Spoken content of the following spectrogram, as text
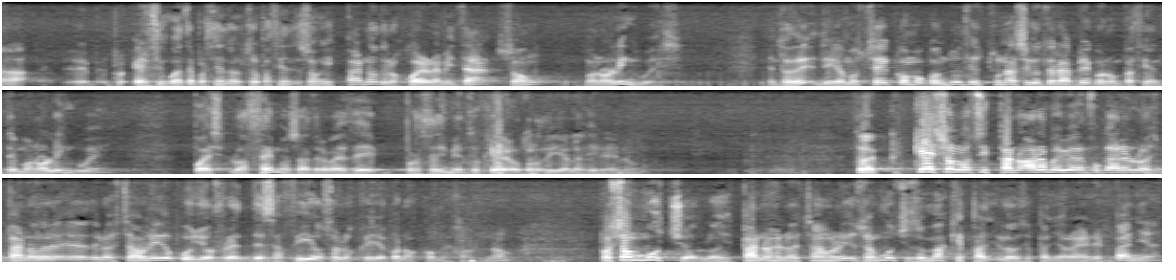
Ah, eh, el 50% de nuestros pacientes son hispanos, de los cuales la mitad son monolingües. Entonces, digamos usted, ¿cómo conduce usted una psicoterapia con un paciente monolingüe? Pues lo hacemos a través de procedimientos que otro día les diré, ¿no? Entonces, ¿qué son los hispanos? Ahora me voy a enfocar en los hispanos de, de los Estados Unidos, cuyos desafíos son los que yo conozco mejor, ¿no? Pues son muchos, los hispanos en los Estados Unidos son muchos, son más que los españoles en España.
